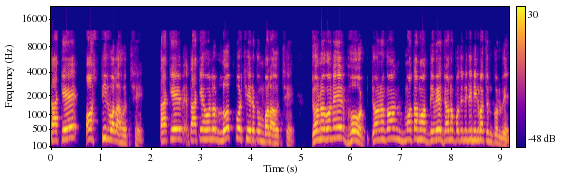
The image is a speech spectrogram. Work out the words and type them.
তাকে অস্থির বলা হচ্ছে, তাকে তাকে হলো লোভ করছে এরকম বলা হচ্ছে। জনগণের ভোট, জনগণ মতামত দিবে, জনপ্রতিনিধি নির্বাচন করবে।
